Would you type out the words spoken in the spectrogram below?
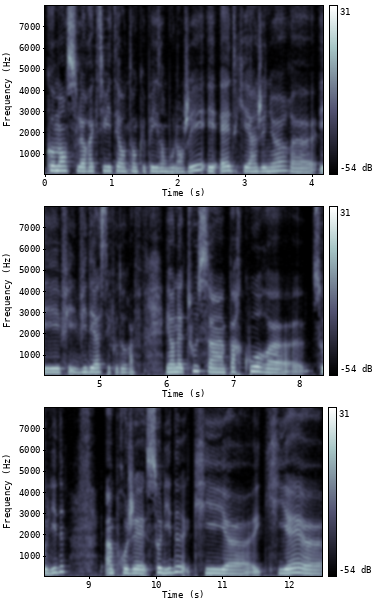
commencent leur activité en tant que paysan boulanger et Ed qui est ingénieur et vidéaste et photographe. Et on a tous un parcours solide un projet solide qui, euh, qui est euh,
